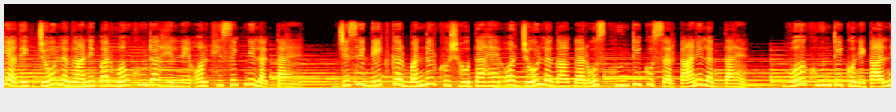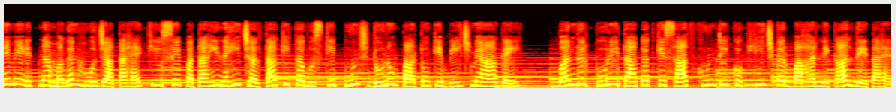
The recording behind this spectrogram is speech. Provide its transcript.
के अधिक ज़ोर लगाने पर वह खूंटा हिलने और खिसकने लगता है, जिसे देखकर बंदर खुश होता है और ज़ोर लगाकर उस खूंटे को सरकाने लगता है। वह खूंटे को निकालने में इतना मगन हो जाता है कि उसे पता ही नहीं चलता कि कब उसकी पूंछ दोनों पार्टों के बीच में आ गई बंदर पूरी ताकत के साथ खूंटी को खींचकर बाहर निकाल देता है।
